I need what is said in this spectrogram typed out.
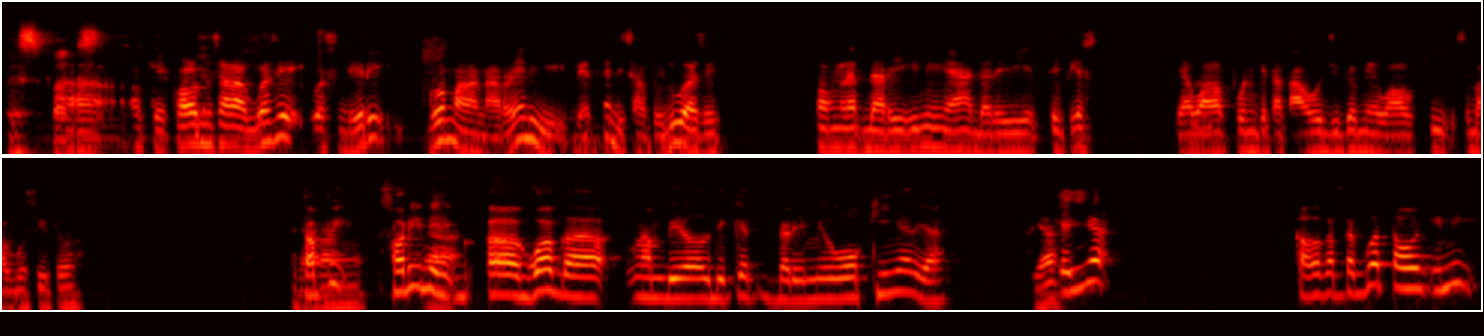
first box Uh, Oke, kalau misalnya gue sih, gue sendiri, gue malah naruhnya di bednya di satu dua sih. Kalau ngeliat dari ini ya, dari tipis, ya walaupun kita tahu juga Milwaukee sebagus itu, Tapi Sekarang, sorry nih, ya. eh, gua agak ngambil dikit dari Milwaukee-nya ya. yes. Kayaknya kalau kata gua tahun ini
